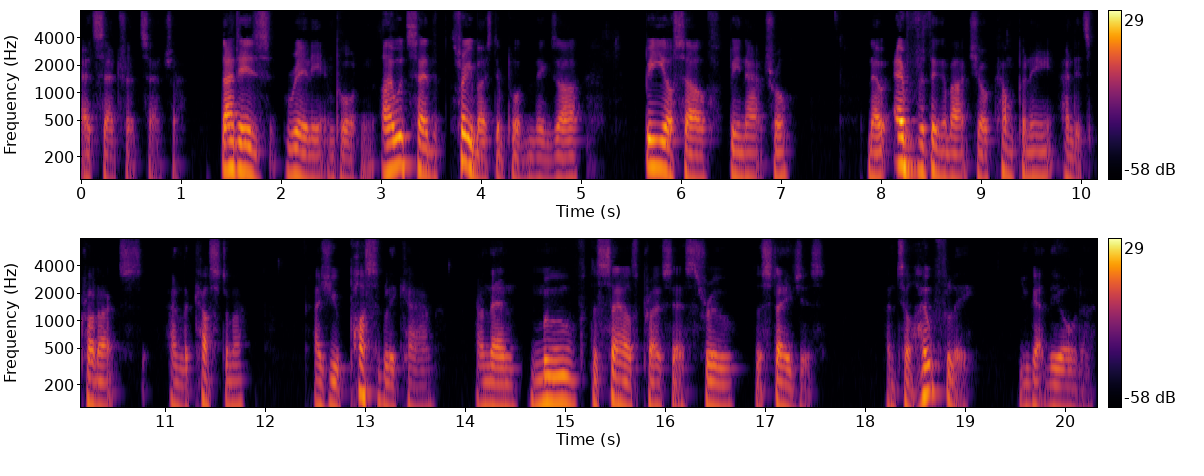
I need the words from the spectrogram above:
Etc. etc. That is really important. I would say the three most important things are be yourself, be natural, know everything about your company and its products and the customer as you possibly can, and then move the sales process through the stages until hopefully you get the order.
